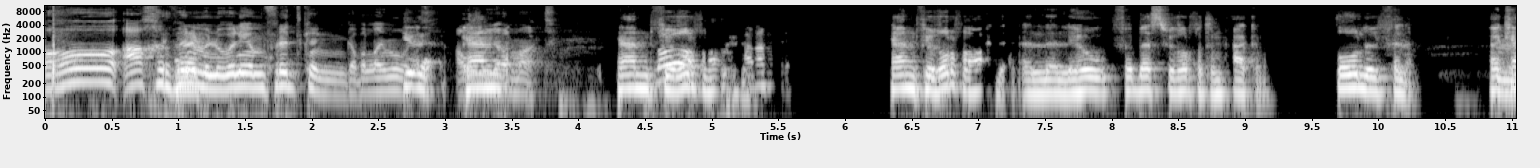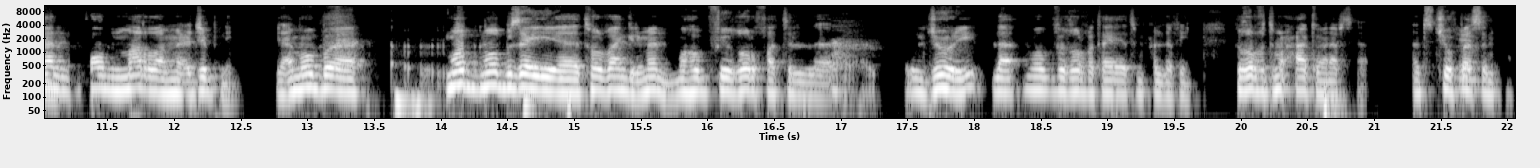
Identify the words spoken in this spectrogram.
أوه آخر فيلم لويليام فريدكن قبل لا يموت. كذا، كان- مات. كان في. غرفة واحدة. كان في غرفة واحدة اللي هو في بس في غرفة المحاكمة طول الفيلم. فكان كان مرة معجبني. يعني مو ب مو ب- مو بزي 12 Angry Men مو هو في غرفة ال- ال jury لا مو في غرفة هيئة المحلفين في غرفة المحاكمة نفسها. أنت تشوف بس المحاكمة.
